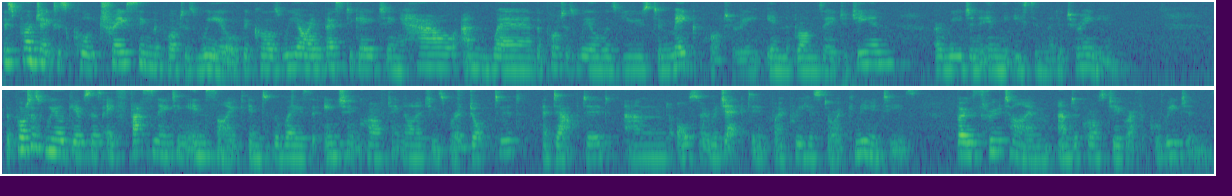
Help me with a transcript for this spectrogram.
This project is called Tracing the Potter's Wheel because we are investigating how and where the potter's wheel was used to make pottery in the Bronze Age Aegean, a region in the eastern Mediterranean. The potter's wheel gives us a fascinating insight into the ways that ancient craft technologies were adopted, adapted and also rejected by prehistoric communities, both through time and across geographical regions.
